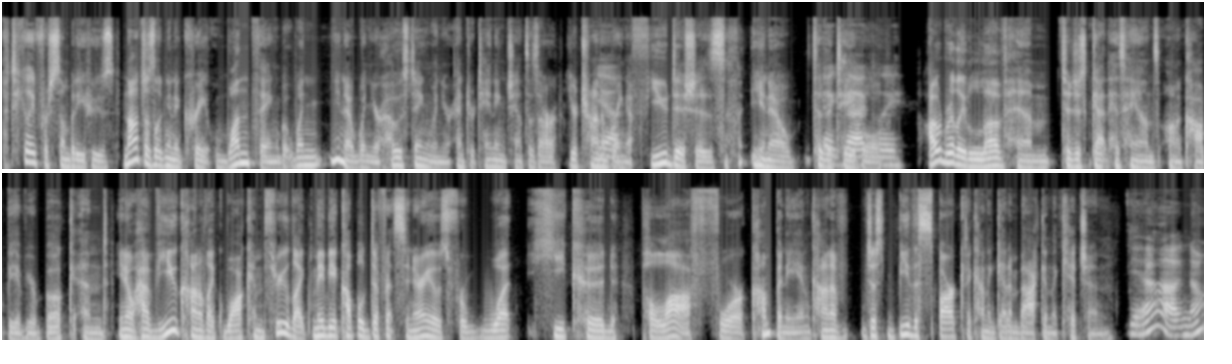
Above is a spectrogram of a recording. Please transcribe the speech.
particularly for somebody who's not just looking to create one thing but when you know when you're hosting when you're entertaining chances are you're trying to bring a few dishes you know to the table? Exactly. I would really love him to just get his hands on a copy of your book and, you know, have you kind of like walk him through like maybe a couple different scenarios for what he could pull off for company and kind of just be the spark to kind of get him back in the kitchen. Yeah, no,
